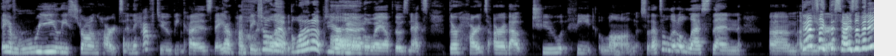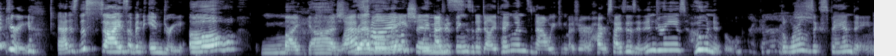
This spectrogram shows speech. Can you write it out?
They have really strong hearts, and they have to because they are pumping push blood all that blood up to your all head. the way up those necks. Their hearts are about two feet long, so that's a little less than um, That's like the size of an indri. That is the size of an indri. Oh my gosh! Last Revelations. time we measured things in Adelie penguins. Now we can measure heart sizes and indris. Who knew? Oh my gosh! The world is expanding.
